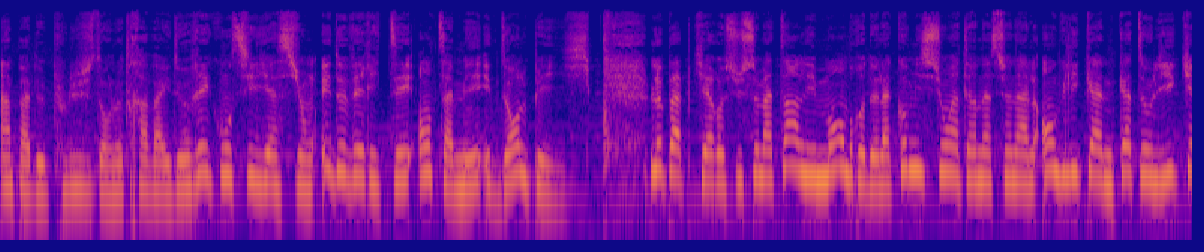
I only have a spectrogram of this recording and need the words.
Un pas de plus dans le travail de réconciliation et de vérité entamé dans le pays. Le pape qui a reçu ce matin les membres de la Commission internationale anglicane catholique,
